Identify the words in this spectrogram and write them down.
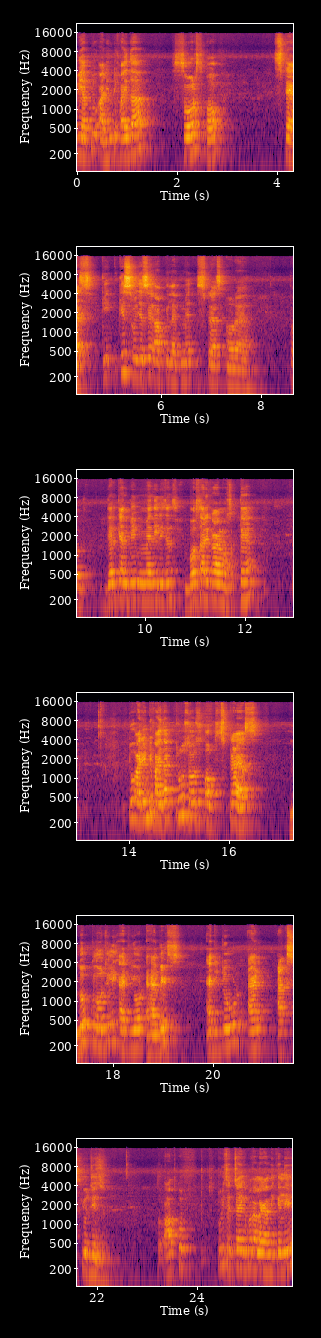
we have to identify the source of stress कि किस वजह से आपकी लाइफ में स्ट्रेस हो रहा है। तो there can be many reasons बहुत सारे कारण हो सकते हैं। To identify the true source of stress look closely at your habits attitude and excuses तो आपको पूरी सच्चाई का पता लगाने के लिए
